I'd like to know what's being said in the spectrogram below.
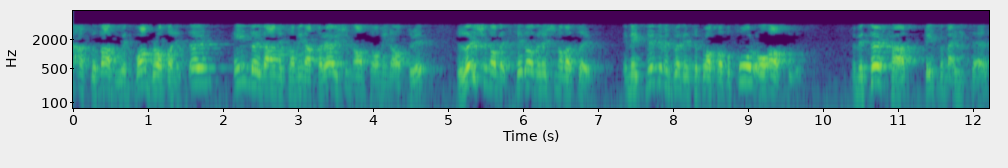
achas with one bracha on its own, ain't lo dan is amin acharei, shouldn't answer amin after it. It makes no difference whether it's a bracha before or afterwards. Based on that, he says.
